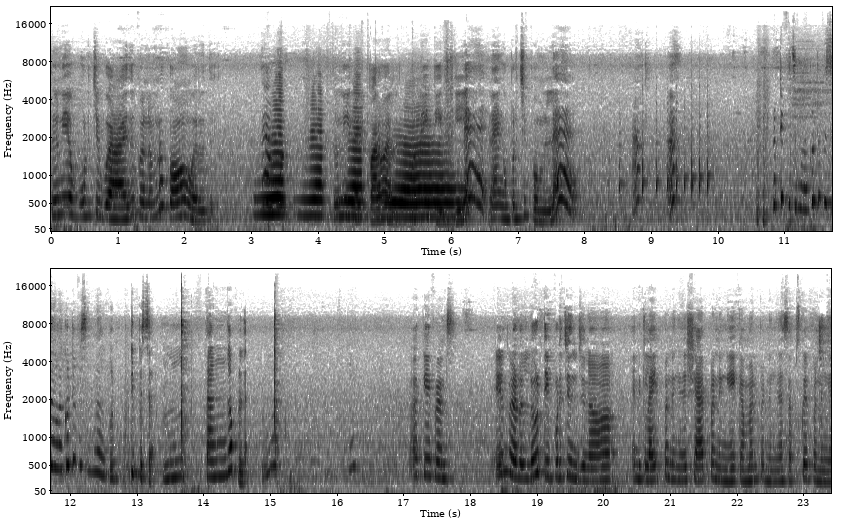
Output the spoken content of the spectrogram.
துணியை பிடிச்சி இது பண்ணோம்னா கோவம் வருது. துணி பரவாயில்ல. நைட்டி இருக்குல்ல? நாங்கள் பிடிச்சிப்போம்ல ஆ, ஆ. குட்டி பசங்களா குட்டி பசங்களா குட்டி பிசை. ம், தங்க பிள்ளை. ஓகே ஃப்ரெண்ட்ஸ் இவங்களோட லூட்டி பிடிச்சிருந்துச்சுன்னா எனக்கு லைக் பண்ணுங்கள் ஷேர் பண்ணுங்கள் கமெண்ட் பண்ணுங்கள் சப்ஸ்கிரைப் பண்ணுங்க.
